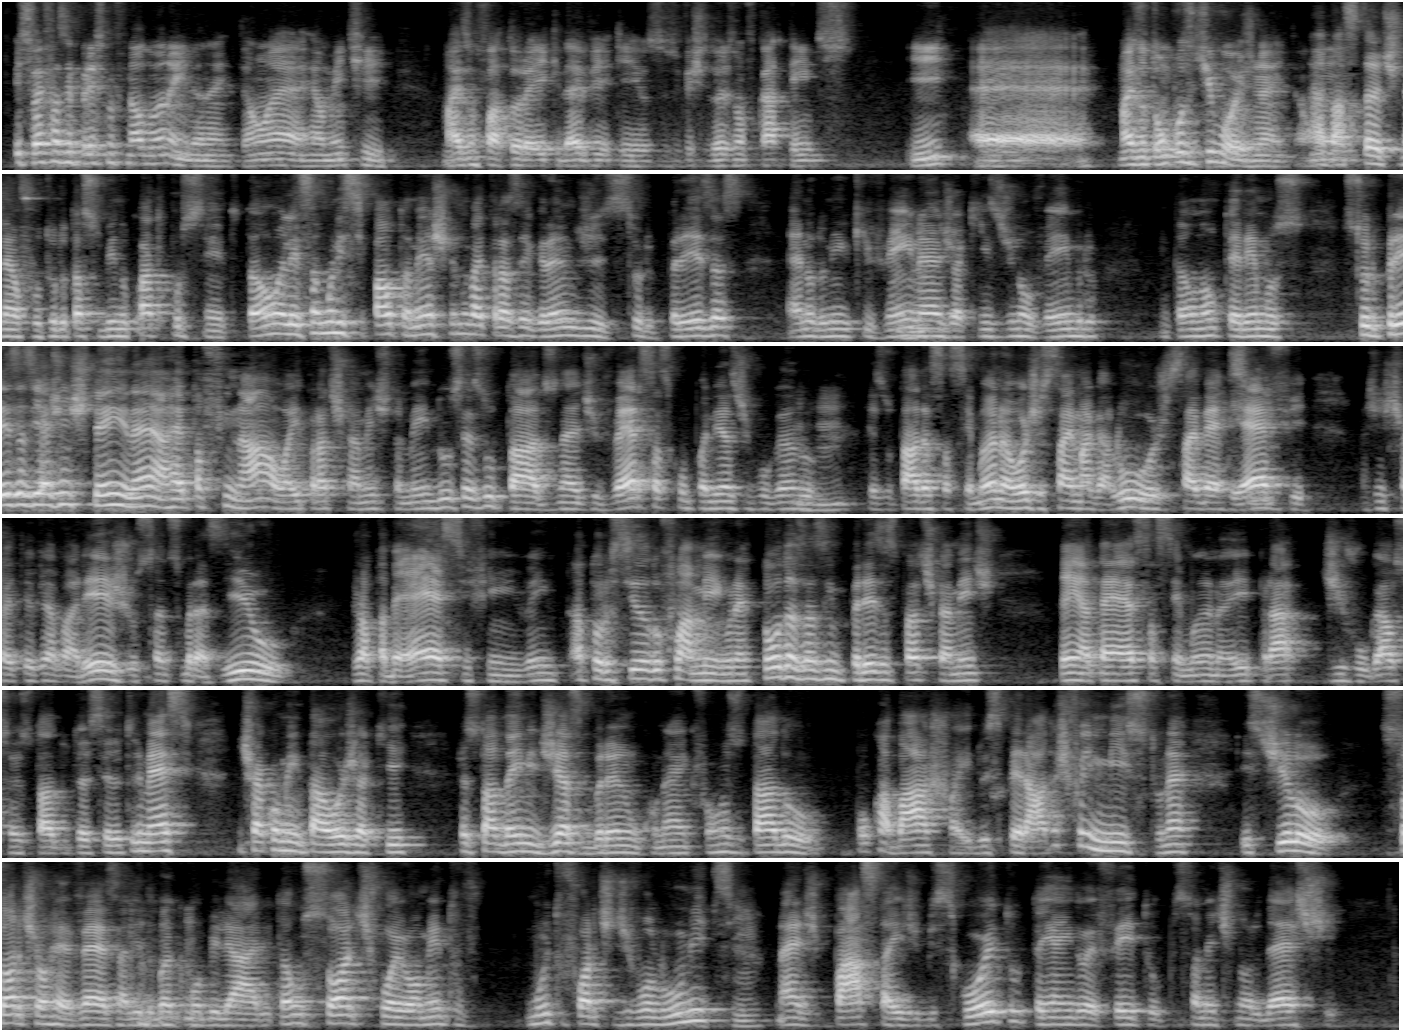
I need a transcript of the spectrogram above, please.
Isso vai fazer preço no final do ano ainda, né? Então, é realmente mais um fator aí que deve que os investidores vão ficar atentos e é... mas o tom positivo hoje, né? Então, é bastante, né? O futuro está subindo 4%. Então, a eleição municipal também acho que não vai trazer grandes surpresas. É no domingo que vem, uhum. né? Dia 15 de novembro. Então não teremos surpresas e a gente tem, né, a reta final aí praticamente também dos resultados, né? Diversas companhias divulgando uhum. resultado essa semana. Hoje sai Magalu, hoje sai BRF. Sim. A gente vai ter Via Varejo, Santos Brasil, JBS, enfim, vem a torcida do Flamengo, né? Todas as empresas praticamente têm até essa semana aí para divulgar o seu resultado do terceiro trimestre. A gente vai comentar hoje aqui o resultado da M Dias Branco, né? Que foi um resultado um pouco abaixo aí do esperado. Acho que foi misto, né? Estilo sorte ao revés ali do Banco Imobiliário. Então, sorte foi o aumento muito forte de volume, Sim. né? De pasta aí de biscoito. Tem ainda o efeito, principalmente no Nordeste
